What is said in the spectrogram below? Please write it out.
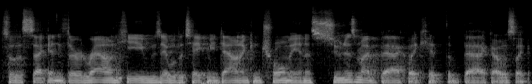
So the second, third round, he was able to take me down and control me. And as soon as my back like hit the back, I was like,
